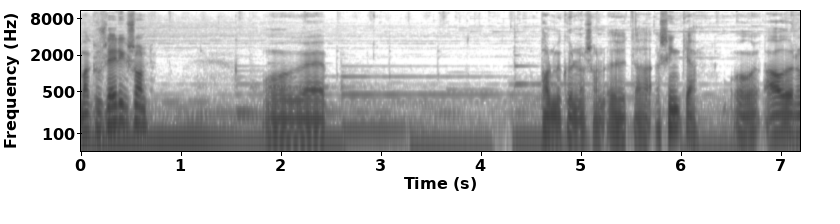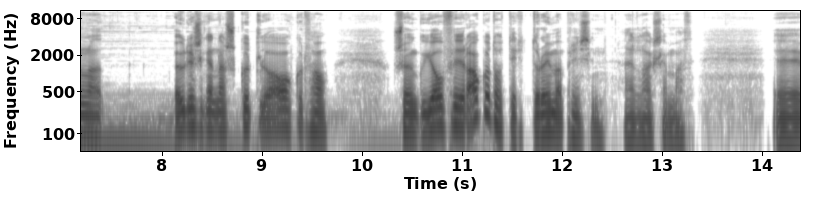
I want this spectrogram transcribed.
Magnús Eiríksson og uh, Pálmi Gunnarsson auðvitað að syngja. Og áður en að auglýsingarna skullu á okkur þá söngu Jófríður Ágóttóttir Draumaprinsinn, það er lag sem að uh,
